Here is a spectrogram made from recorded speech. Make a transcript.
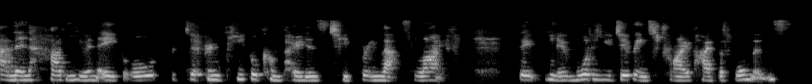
And then how do you enable the different people components to bring that to life? So, you know, what are you doing to drive high performance?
